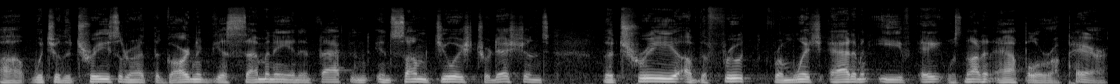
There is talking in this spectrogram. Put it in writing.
uh, which are the trees that are at the Garden of Gethsemane. And in fact, in, in some Jewish traditions, the tree of the fruit from which Adam and Eve ate was not an apple or a pear,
